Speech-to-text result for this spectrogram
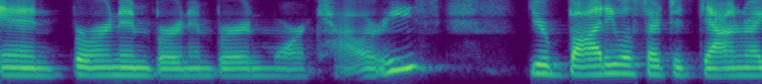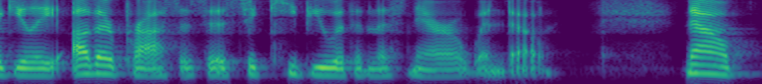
and burn and burn and burn more calories. Your body will start to downregulate other processes to keep you within this narrow window. Now,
